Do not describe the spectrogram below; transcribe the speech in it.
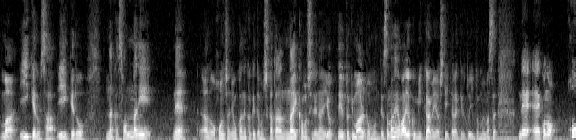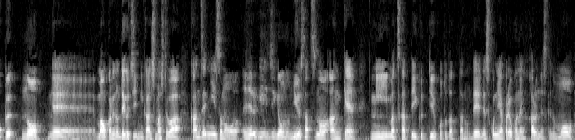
まあいいけどさいいけどなんかそんなにねあの本社にお金かけても仕方ないかもしれないよっていう時もあると思うんでその辺はよく見極めをしていただけるといいと思います。で、えー、このホープの、えーまあ、お金の出口に関しましては完全にそのエネルギー事業の入札の案件に、ま、使っていくっていうことだったのででそこにやっぱりお金がかかるんですけども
